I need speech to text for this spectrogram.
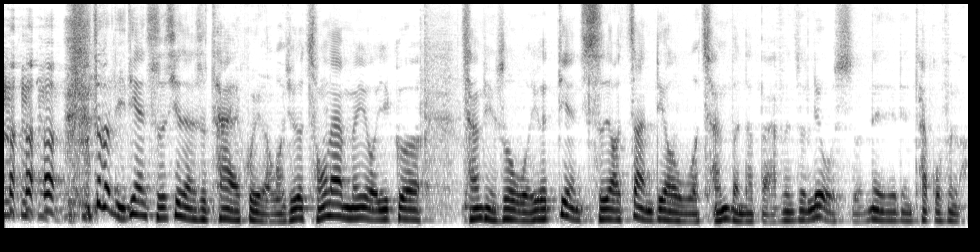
这个锂电池现在是太贵了，我觉得从来没有一个产品说我一个电池要占掉我成本的百分之六十，那有点太过分了。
